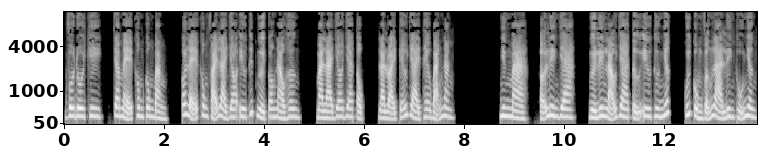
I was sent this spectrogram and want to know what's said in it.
Vô đôi khi, cha mẹ không công bằng, có lẽ không phải là do yêu thích người con nào hơn, mà là do gia tộc, là loại kéo dài theo bản năng. Nhưng mà, ở liên gia, người liên lão gia tử yêu thương nhất, cuối cùng vẫn là liên thủ nhân.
